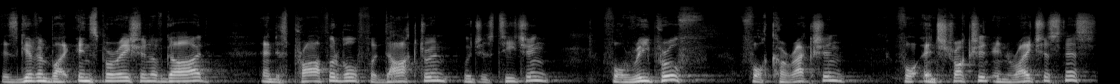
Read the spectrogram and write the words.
is given by inspiration of God and is profitable for doctrine, which is teaching, for reproof, for correction, for instruction in righteousness,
